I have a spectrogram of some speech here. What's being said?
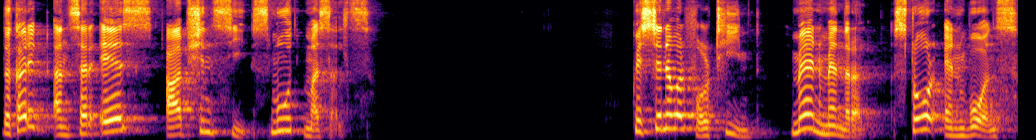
The correct answer is option C, smooth muscles. Question number 14. Main mineral stored in bones.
